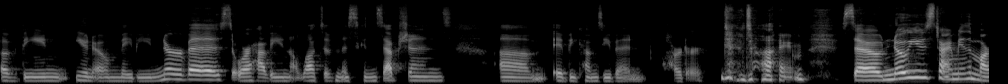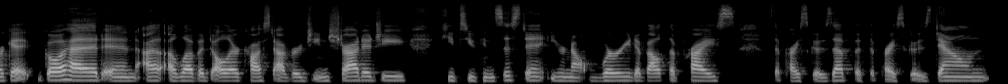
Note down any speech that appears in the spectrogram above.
of being, you know, maybe nervous or having lots of misconceptions um, it becomes even harder to time. So, no use timing the market. Go ahead and I, I love a dollar cost averaging strategy, keeps you consistent. You're not worried about the price. If the price goes up, if the price goes down,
